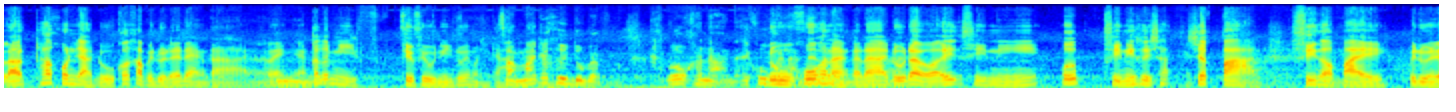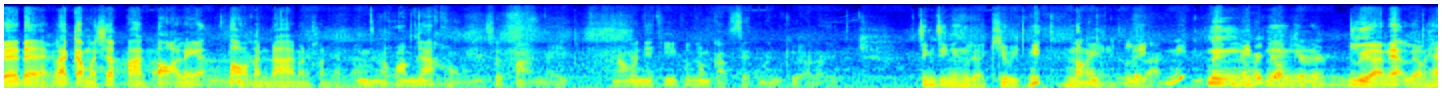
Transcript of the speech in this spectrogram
แล้วถ้าคนอยากดูก็กลับไปดูได้แดงได้อะไรอย่างเงี้ยก็จะมีฟิลฟิลนี้ด้วยเหมือนกัน สามารถก็คือดูแบบโลกขนานไอ้คู่ดูคู่ขเลนายนก็ได้ดูได้แบบว่าเอ้ยซีนนี้ปุ๊บซีนนี้คือเชือกป่านซีนต่อไปไปดูในได้แดงแล้วกลับมาเชือกป่านต่ออะไรเงี้ยต่อกันได้มันคอนกันได้ อืมแล้วความยากของเชือกป่านในณวันนี้ที่เพิ่งกำกับเสร็จมันคืออะไร จริง ๆ ยังเหลือคิวอีกนิดหน่อยอีกเหลืออีกนิดนึงยันิงดไม่นึจงบใช่ไหมพี่ เหลือเนี่ยเหลือแพร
